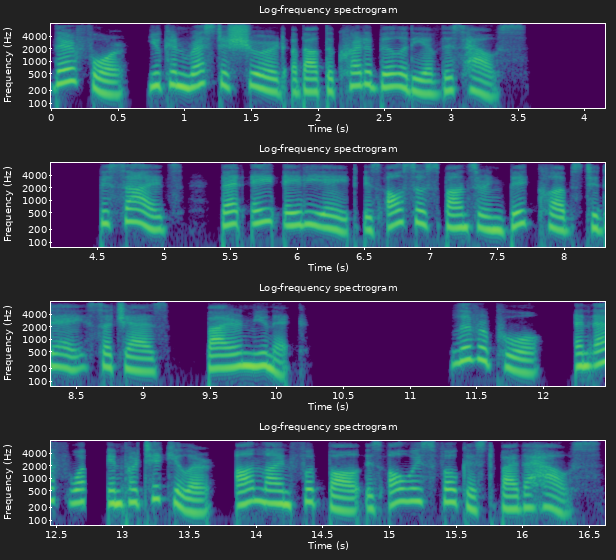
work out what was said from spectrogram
Therefore, you can rest assured about the credibility of this house. Besides, Bet888 is also sponsoring big clubs today such as Bayern Munich, Liverpool, and F1. In particular, online football is always focused by the house.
